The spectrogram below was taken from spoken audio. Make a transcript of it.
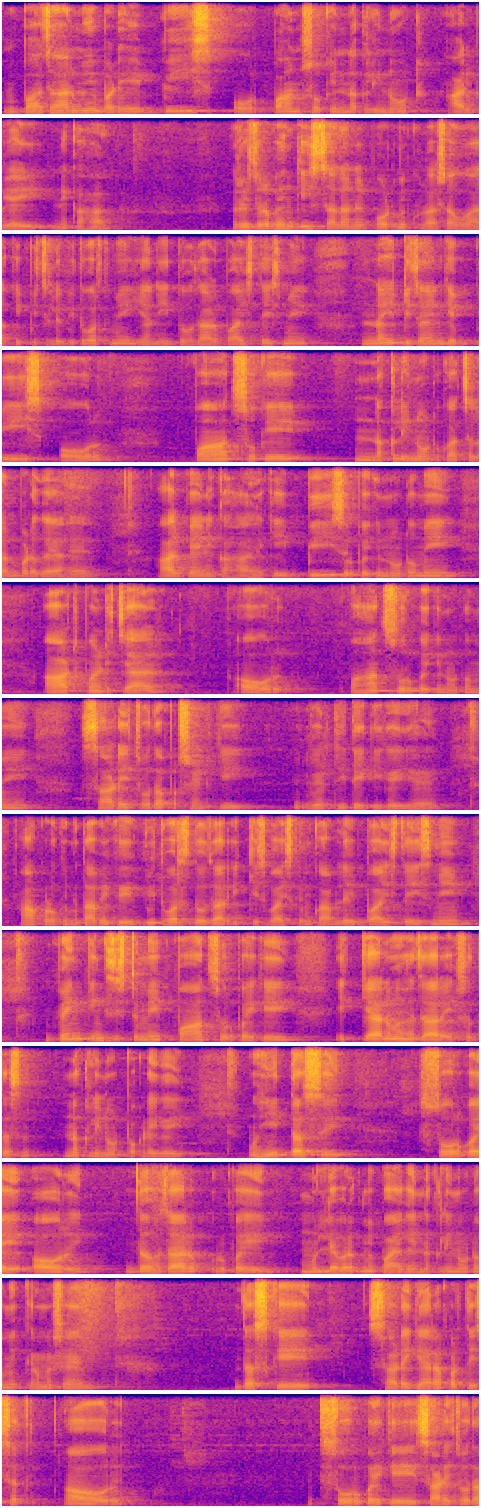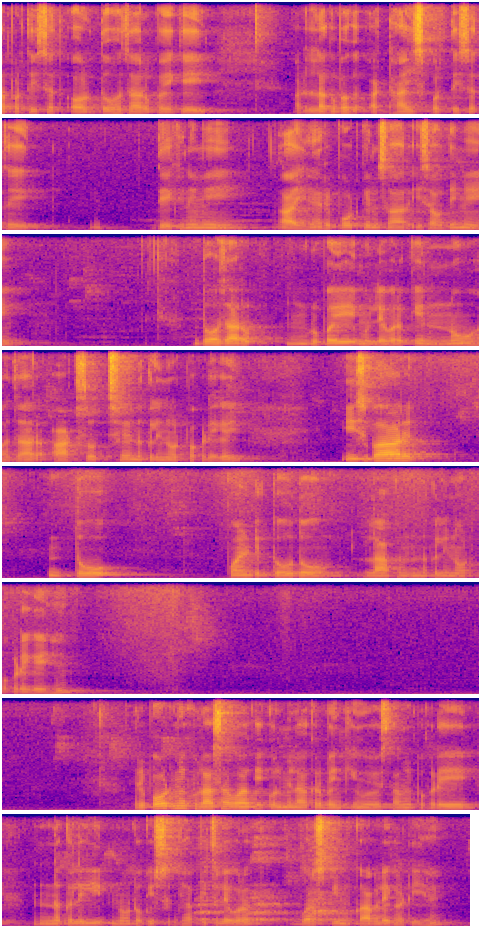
बाज़ार में बढ़े 20 और 500 के नकली नोट, आरबीआई ने कहा। रिज़र्व बैंक की सालाना रिपोर्ट में खुलासा हुआ कि पिछले वित्त वर्ष में, यानी 2022-23 में नए डिज़ाइन के 20 और 500 के नकली नोटों का चलन बढ़ गया है। आरबीआई ने कहा है कि बीस रुपये के नोटों में आठ पॉइंट चार और पाँच सौ रुपये के नोटों में साढ़े चौदह परसेंट की वृद्धि देखी गई है। आंकड़ों के मुताबिक वित्त वर्ष 2021-22 के मुकाबले 22-23 में बैंकिंग सिस्टम में पाँच सौ रुपये के इक्यानवे हज़ार एक सौ दस नकली नोट पकड़े गए। वहीं दस सौ रुपये और दो हज़ार रुपये मूल्य वर्ग में पाए गए नकली नोटों में क्रमशः दस के साढ़े ग्यारह प्रतिशत और सौ रुपये के साढ़े चौदह प्रतिशत और दो हज़ार रुपये की लगभग अट्ठाईस प्रतिशत देखने में आई है। रिपोर्ट के अनुसार इस अवधि में दो हज़ार रुपये मूल्य वर्ग के नौ हज़ार आठ सौ छः नकली नोट पकड़े गए। इस बार दो पॉइंट दो दो लाख नकली नोट पकड़े गए हैं। रिपोर्ट में खुलासा हुआ कि कुल मिलाकर बैंकिंग व्यवस्था में पकड़े नकली नोटों की संख्या पिछले वर्ष की मुकाबले घटी है।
